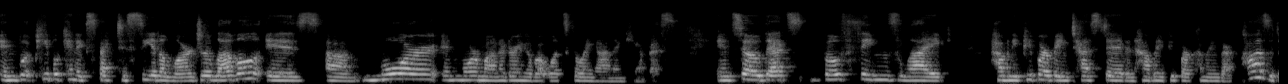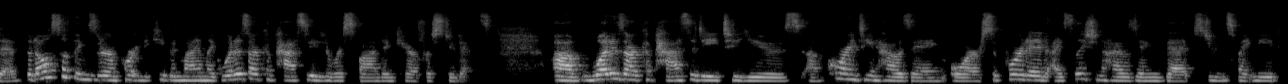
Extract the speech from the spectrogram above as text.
and what people can expect to see at a larger level is um, more and more monitoring about what's going on in campus. And so that's both things like how many people are being tested and how many people are coming back positive, but also things that are important to keep in mind, like what is our capacity to respond and care for students? Um, what is our capacity to use um, quarantine housing or supported isolation housing that students might need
